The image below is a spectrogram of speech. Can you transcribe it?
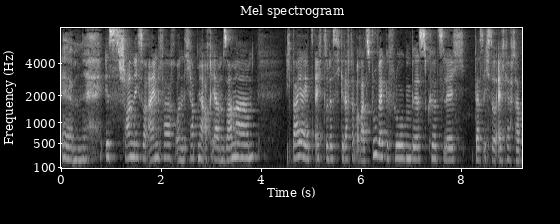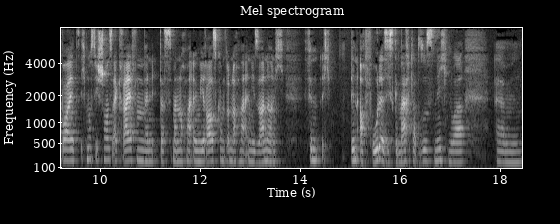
ähm, ist schon nicht so einfach. Und ich habe mir auch eher im Sommer ich war ja jetzt echt so, dass ich gedacht habe, auch als du weggeflogen bist kürzlich, dass ich so echt gedacht habe, boah, jetzt ich muss die Chance ergreifen, wenn dass man nochmal irgendwie rauskommt und nochmal in die Sonne. Und ich finde, ich bin auch froh, dass ich es gemacht habe. So ist es nicht nur. Ähm,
